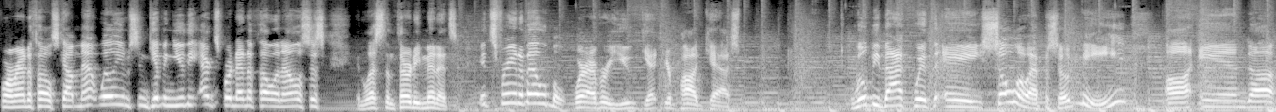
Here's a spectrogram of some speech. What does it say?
former NFL scout Matt Williamson, giving you the expert NFL analysis in less than 30 minutes. It's free and available wherever you get your podcast. We'll be back with a solo episode, me, uh, and uh,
